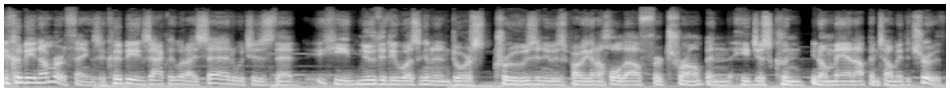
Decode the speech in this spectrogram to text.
It could be a number of things. It could be exactly what I said, which is that he knew that he wasn't going to endorse Cruz and he was probably going to hold out for Trump and he just couldn't, you know, man up and tell me the truth.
